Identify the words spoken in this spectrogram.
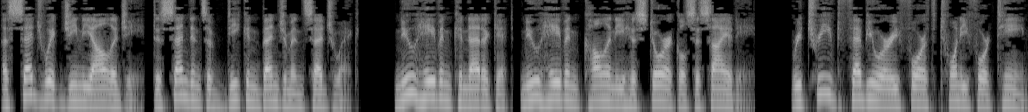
A Sedgwick Genealogy, Descendants of Deacon Benjamin Sedgwick. New Haven, Connecticut, New Haven Colony Historical Society. Retrieved February 4, 2014.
